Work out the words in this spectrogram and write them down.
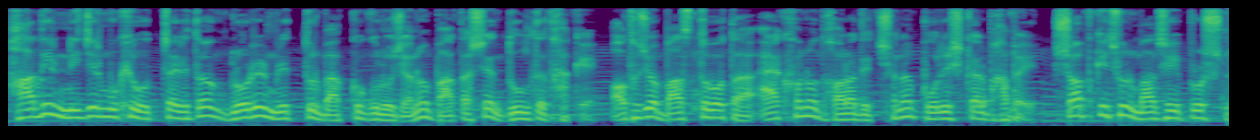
হাদির নিজের মুখে উচ্চারিত গ্লোরির মৃত্যুর বাক্যগুলো যেন বাতাসে দুলতে থাকে। অথচ বাস্তবতা এখনও ধরা দিচ্ছে না পরিষ্কারভাবে। সবকিছুর মাঝেই প্রশ্ন,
